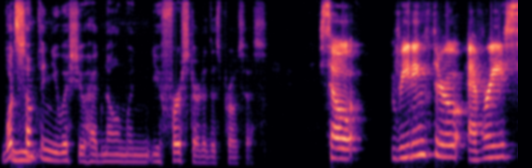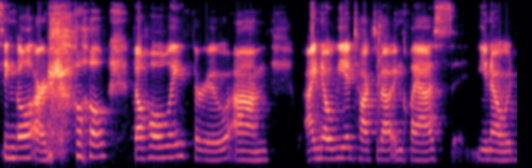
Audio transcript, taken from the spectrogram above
what's mm -hmm. something you wish you had known when you first started this process so reading through every single article the whole way through. Um, I know we had talked about in class, you know,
